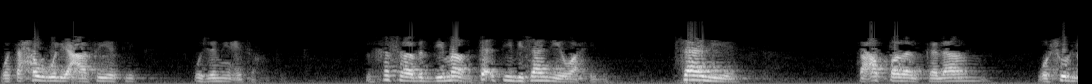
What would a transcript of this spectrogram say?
وتحول عافيتك وجميع سخطك الخسرة بالدماغ تأتي بثانية واحدة. ثانية تعطل الكلام وشل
